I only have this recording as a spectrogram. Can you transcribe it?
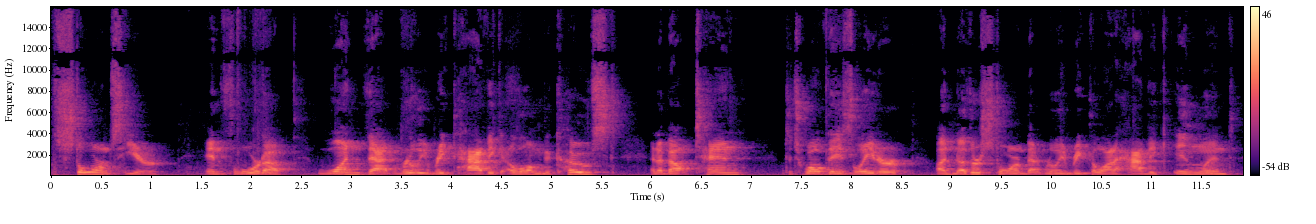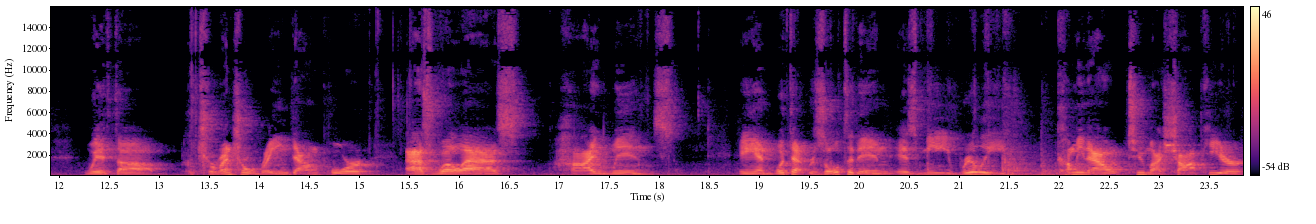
storms here in Florida. One that really wreaked havoc along the coast, and about 10 to 12 days later, another storm that really wreaked a lot of havoc inland with uh, torrential rain downpour as well as high winds. And what that resulted in is me really coming out to my shop here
